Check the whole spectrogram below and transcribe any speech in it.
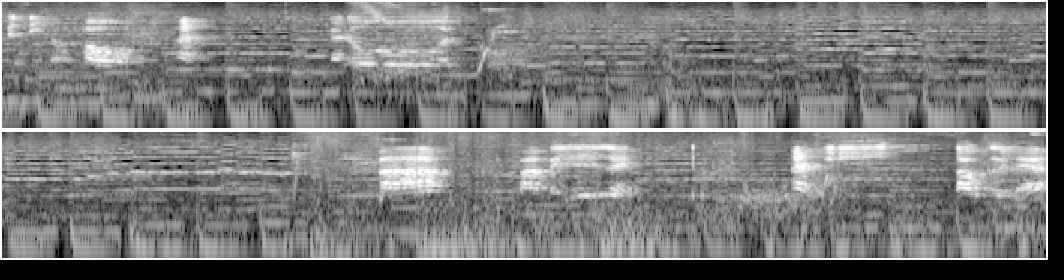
เป็นสีทองทองอะกระโดดฟาร์ฟาร์ไปเรื่อยๆอะทีนี้เตาเกิดแล้ว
